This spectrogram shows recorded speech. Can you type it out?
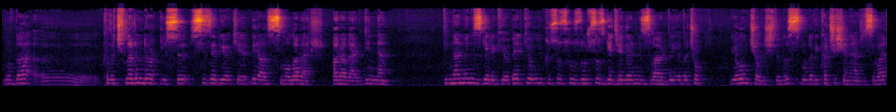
burada e, kılıçların dörtlüsü size diyor ki biraz mola ver, ara ver, dinlen. Dinlenmeniz gerekiyor. Belki uykusuz, huzursuz geceleriniz vardı ya da çok yoğun çalıştınız. Burada bir kaçış enerjisi var.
